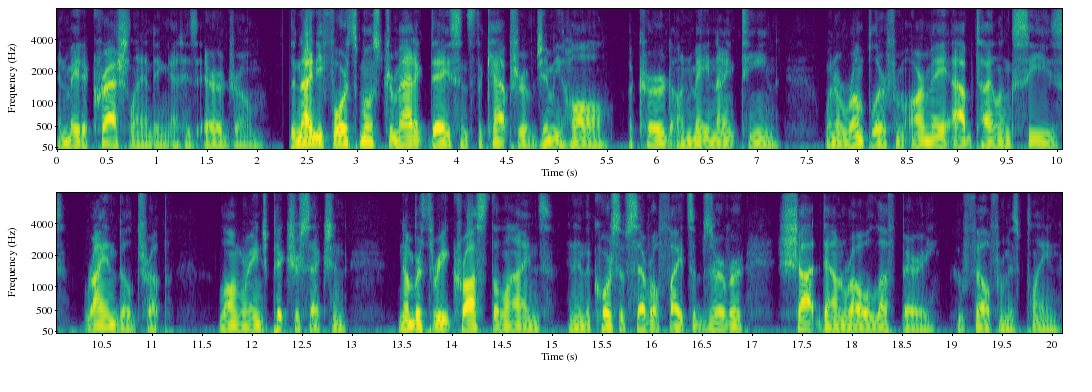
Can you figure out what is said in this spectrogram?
and made a crash landing at his aerodrome. The 94th's most dramatic day since the capture of Jimmy Hall occurred on May 19, when a Rumpler from Armee Abteilung C's Rheinbildtrupp, long-range picture section, number 3 crossed the lines, and in the course of several fights Observer shot down Raoul Lufbery, who fell from his plane.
